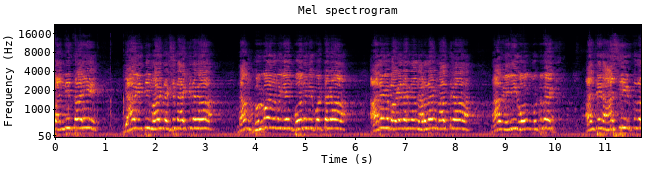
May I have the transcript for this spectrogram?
ತಂದೆ ತಾಯಿ ಯಾವ ರೀತಿ ಮಾರ್ಗದರ್ಶನ ಹಾಕಿದಾಗ ನಮ್ಮ ಗುರುಗಳು ನಮಗೆ ಏನ್ ಬೋಧನೆ ಕೊಟ್ಟಾಗ ಅದೇ ಭಾಗದಾಗ ನಾವು ನಡೆದಾಗ ಮಾತ್ರ ನಾವು ಎಲ್ಲಿಗೆ ಹೋಗಿ ಮುಟ್ಬೇಕು ಅಂತೇನು ಆಸೆ ಇರ್ತದ.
